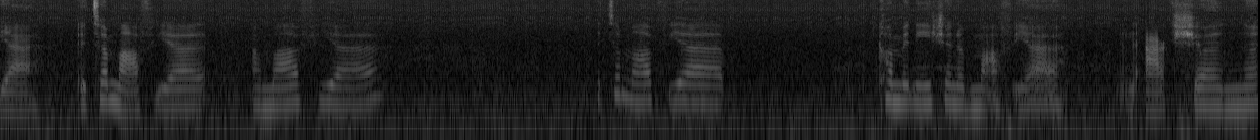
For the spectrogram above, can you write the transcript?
Yeah, it's a mafia, a mafia. It's a mafia combination of mafia and action.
